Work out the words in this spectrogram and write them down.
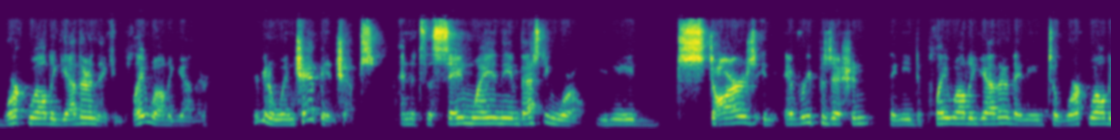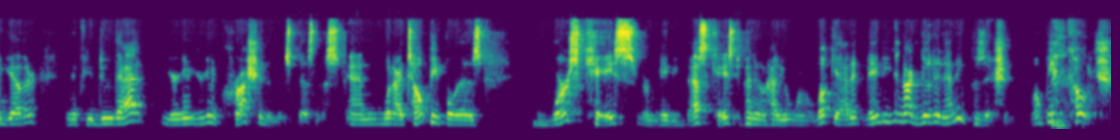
work well together and they can play well together, you're going to win championships. And it's the same way in the investing world. You need stars in every position. They need to play well together. They need to work well together. And if you do that, you're going you're going to crush it in this business. And what I tell people is worst case or maybe best case depending on how you want to look at it maybe you're not good at any position well be the coach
